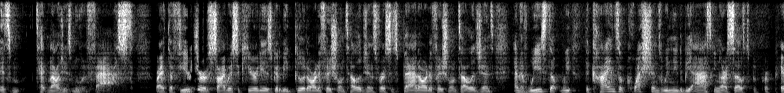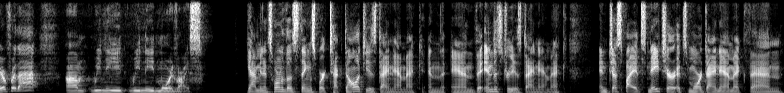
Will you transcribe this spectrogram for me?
it's technology is moving fast, right? The future of cybersecurity is going to be good artificial intelligence versus bad artificial intelligence. And if we still we the kinds of questions we need to be asking ourselves to prepare for that, um, we need we need more advice. Yeah, I mean it's one of those things where technology is dynamic and and the industry is dynamic, and just by its nature, it's more dynamic than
